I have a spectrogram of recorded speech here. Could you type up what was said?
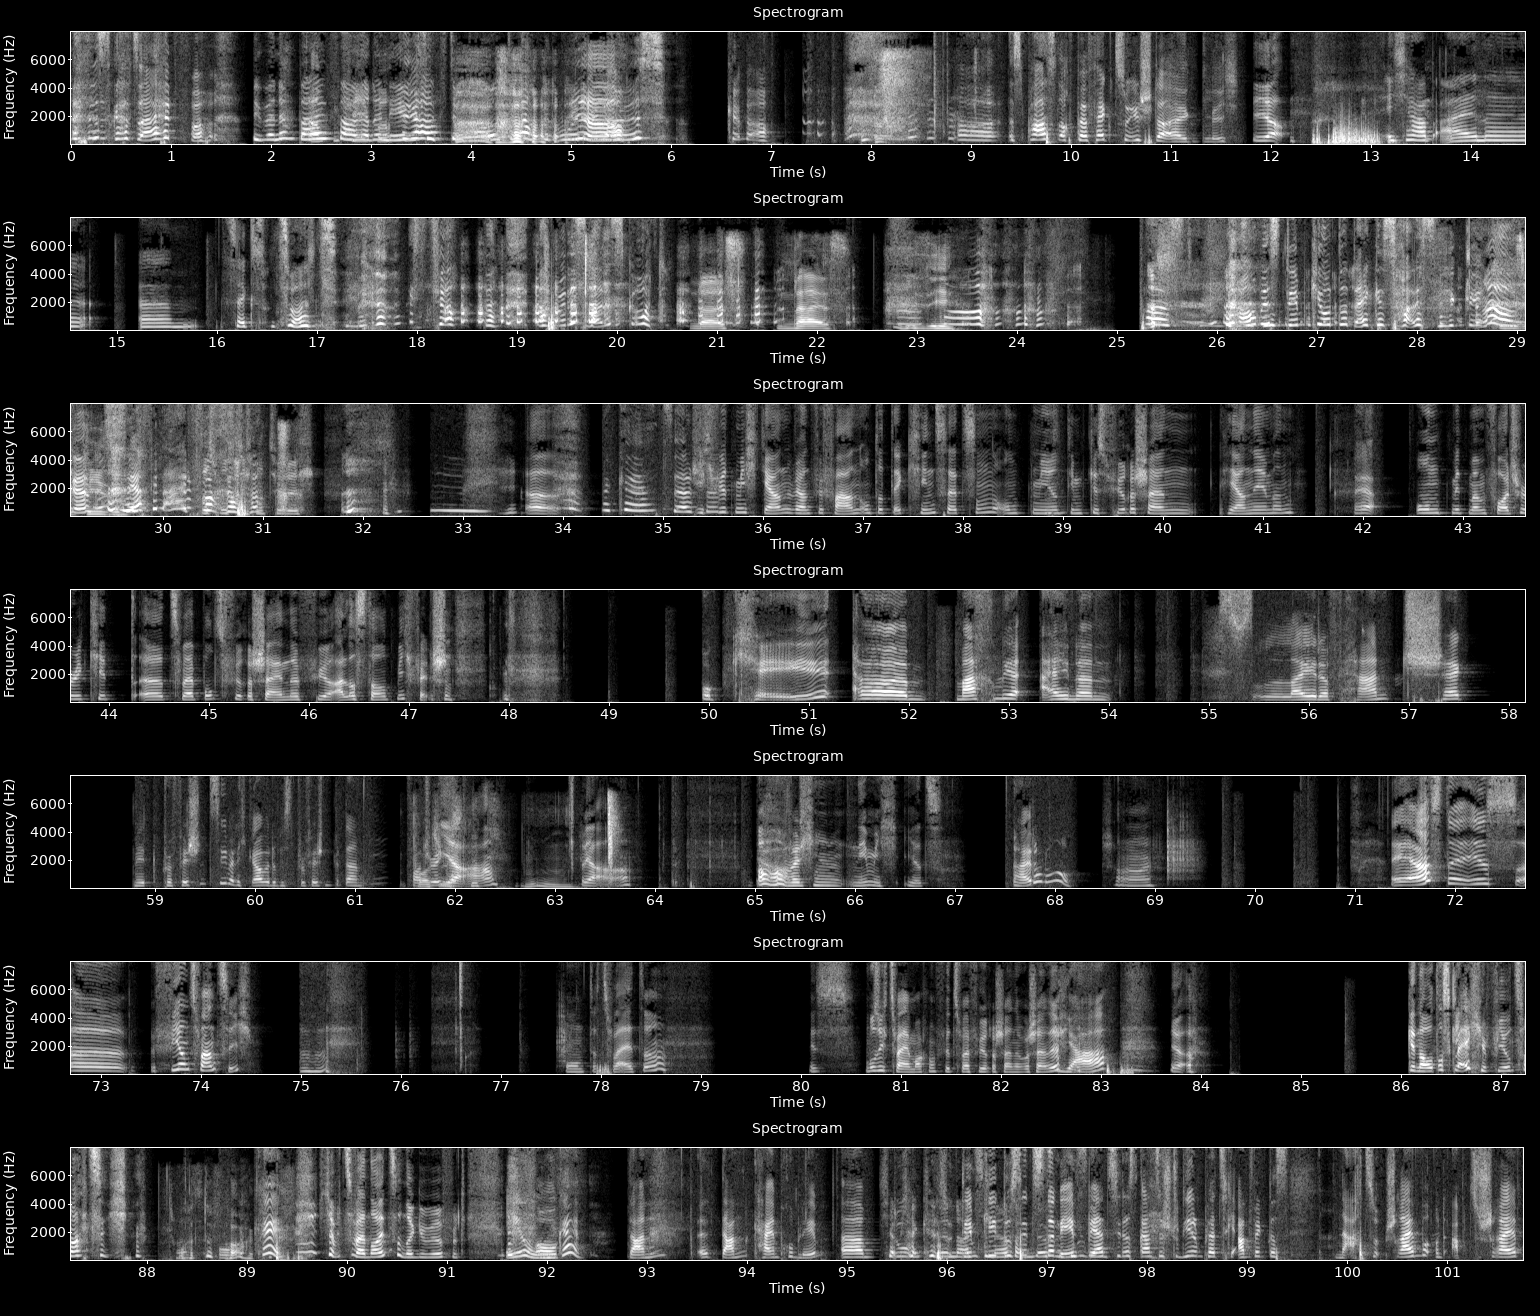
Es ist ganz einfach. Wie wenn ein Beifahrer daneben Ja. sitzt im Auto mit Uhr Ja. Genau. Ah, es passt auch perfekt zu Ishtar eigentlich. Ja. Ich habe eine ähm, 26. Ja, da, damit ist alles gut. Nice. Nice. Easy. Passt. Kaum ist Dimki unter Deck, ist alles irgendwie Ah, Easy okay. sehr viel Das ich einfacher. natürlich. äh, Okay, sehr ich schön. würde mich gern, während wir fahren, unter Deck hinsetzen und mir Dimkes Führerschein hernehmen Ja. und mit meinem Forgery-Kit äh, zwei Bootsführerscheine für Alastair und mich fälschen. Okay. Ähm, mach mir einen Slide of Hand Check mit Proficiency, weil ich glaube, du bist proficient mit deinem Forgery. Forgery. Ja, Hm. ja. Oh, welchen nehme ich jetzt? I don't know. Schau mal. Der erste ist äh, 24. Mhm. Und der zweite ist. Muss ich zwei machen für zwei Führerscheine wahrscheinlich? Ja. Ja. Genau das gleiche, 24. What the fuck? Okay. Ich habe zwei 19er gewürfelt. Ew. Okay. Dann, äh, dann kein Problem. Ähm, Ich du, keine 19 Dimki, du sitzt daneben, gesehen. während sie das Ganze studiert und plötzlich anfängt, das nachzuschreiben und abzuschreiben.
